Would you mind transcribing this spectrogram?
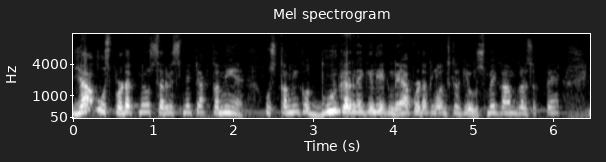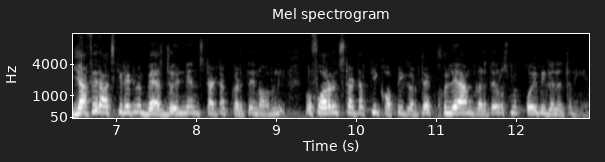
या उस प्रोडक्ट में, उस सर्विस में क्या कमी है? उस कमी को दूर करने के लिए एक नया प्रोडक्ट लॉन्च करके उसमें काम कर सकते हैं? या फिर आज की डेट में बेस्ट जो इंडियन स्टार्टअप करते हैं नॉर्मली वो फॉरन स्टार्टअप की कॉपी करते हैं, खुलेआम करते हैं और उसमें कोई भी गलत नहीं है।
